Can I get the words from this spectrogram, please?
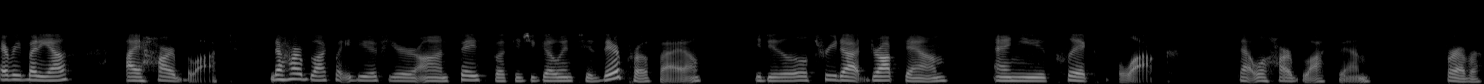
Everybody else, I hard blocked. The hard block, what you do if you're on Facebook is you go into their profile, you do the little three dot drop down, and you click block. that will hard block them forever.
